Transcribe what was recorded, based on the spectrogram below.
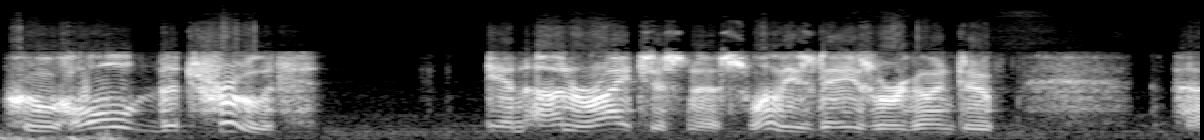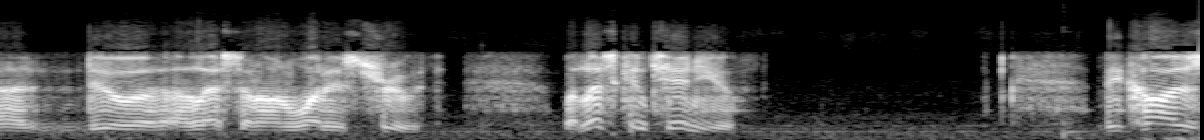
who hold the truth in unrighteousness. One of these days we're going to uh, do a, a lesson on what is truth. But let's continue. Because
